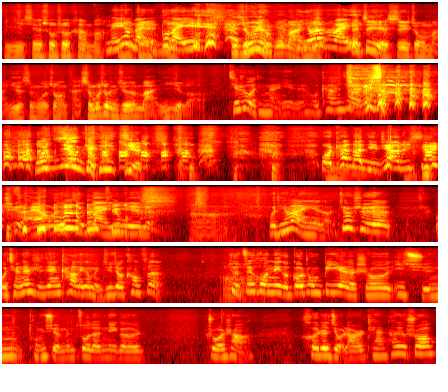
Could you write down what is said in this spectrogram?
你先说说看吧。没有满对不满意，你永远不满意，永远不满意但这也是一种满意的生活状态。什么时候你觉得满意了？其实我挺满意的，我开玩笑的。我硬给你解。我看到你这样子瞎扯呀，我就挺满意的。啊，我挺满意的，就是我前段时间看了一个美剧叫《亢奋》，哦就最后那个高中毕业的时候，一群同学们坐在那个桌上，喝着酒聊着天，他就说，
